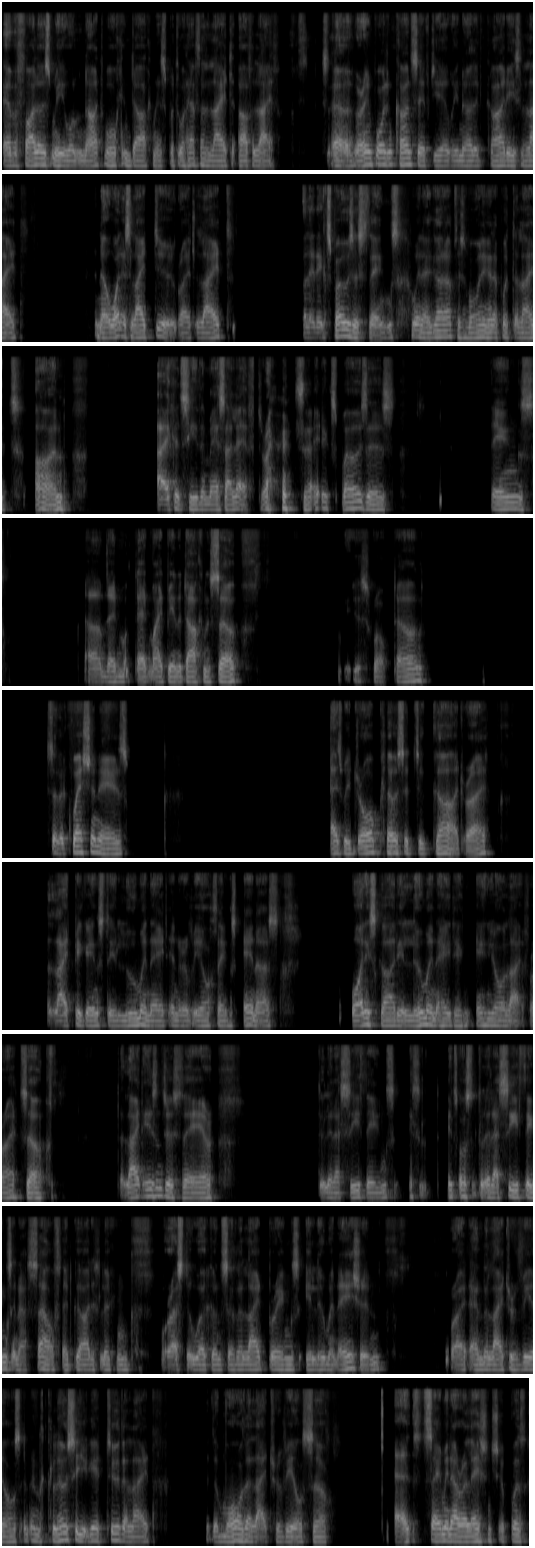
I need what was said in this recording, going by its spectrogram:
Whoever follows me will not walk in darkness, but will have the light of life. So, very important concept here. We know that God is light. Now, what does light do, right? Light, well, it exposes things. When I got up this morning and I put the light on, I could see the mess I left, right? so it exposes things um, that that might be in the darkness. So let me just scroll down. So the question is, as we draw closer to God, right? Light begins to illuminate and reveal things in us what is God illuminating in your life, right? So the light isn't just there to let us see things, it's it's also to let us see things in ourselves that God is looking for us to work on. So the light brings illumination, right? And the light reveals. And the closer you get to the light, the more the light reveals. So as same in our relationship with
